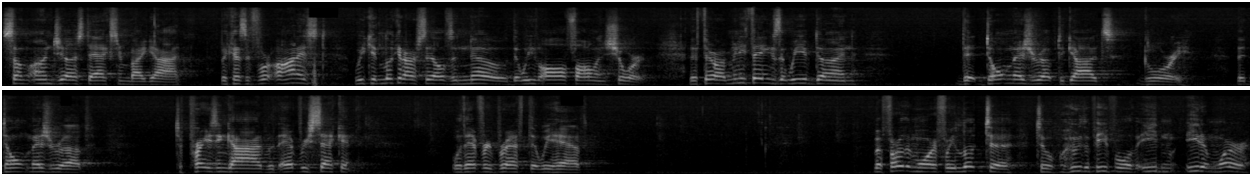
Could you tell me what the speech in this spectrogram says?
some unjust action by God. Because if we're honest, we can look at ourselves and know that we've all fallen short. That there are many things that we've done that don't measure up to God's glory, that don't measure up to praising God with every second, with every breath that we have. But furthermore, if we look to, to who the people of Edom, Edom were,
